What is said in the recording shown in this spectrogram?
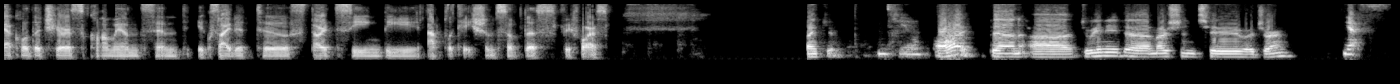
echo the chair's comments and excited to start seeing the applications of this before us. Thank you. Thank you. All right, then, uh, do we need a motion to adjourn? Yes.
